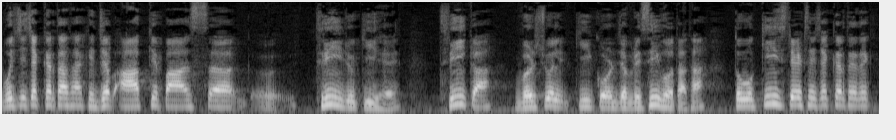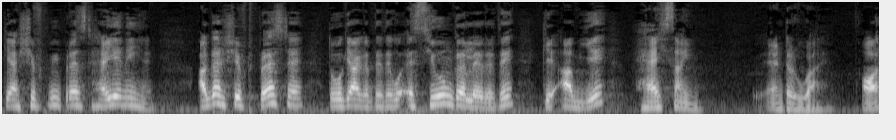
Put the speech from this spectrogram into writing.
وہ یہ چیک کرتا تھا کہ جب آپ کے پاس تھری جو کی ہے تھری کا ورچوئل کی کوڈ جب ریسیو ہوتا تھا، تو وہ کی اسٹیٹ سے چیک کرتے تھے کہ کیا شفٹ بھی پریسڈ ہے یا نہیں ہے۔ اگر شفٹ پریسڈ ہے تو وہ کیا کرتے تھے؟ وہ ایسیوم کر لیتے تھے کہ اب یہ ہیش سائن انٹر ہوا ہے اور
